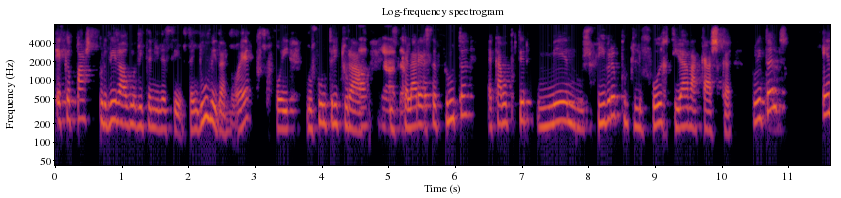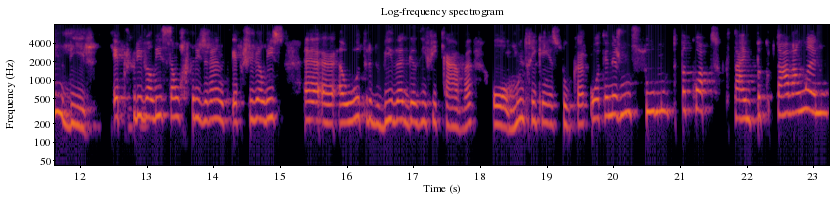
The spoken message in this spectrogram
é capaz de perder alguma vitamina C, sem dúvida, não é? Porque foi, no fundo, triturado. E se calhar essa fruta acaba por ter menos fibra porque lhe foi retirada a casca. No entanto, é medir. É preferível isso a um refrigerante, é preferível isso a, a, a, outra bebida gasificada ou muito rica em açúcar, ou até mesmo um sumo de pacote que está empacotado há um ano.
